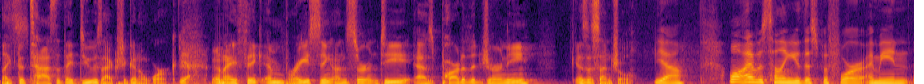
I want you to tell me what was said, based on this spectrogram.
like the task that they do is actually going to work. Yeah. And I think embracing uncertainty as part of the journey is essential. Yeah. Well, I was telling you this before. I mean,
